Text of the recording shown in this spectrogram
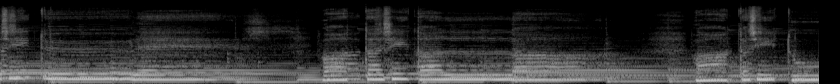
vaatasid üles, vaatasid alla, vaatasid tuua.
